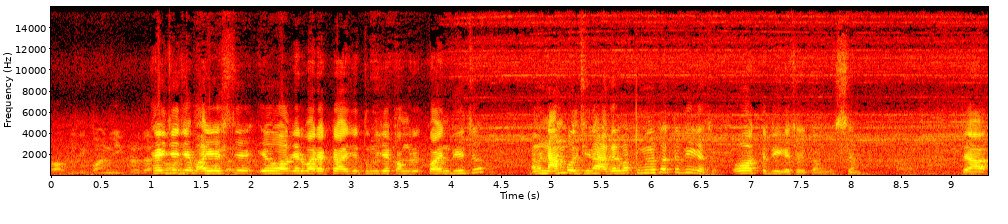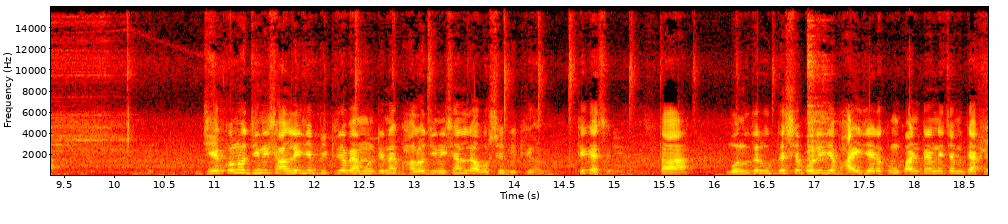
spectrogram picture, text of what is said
সব যদি কয়েন বিক্রি হয় এই যে যে ভাই এসছে এও আগের বার একটা যে তুমি যে কংগ্রেস কয়েন দিয়েছ আমি নাম বলছি না আগের বার তুমিও তো একটা দিয়ে গেছো ও একটা দিয়ে গেছো ওই কংগ্রেস সেম তা যে কোনো জিনিস আনলেই যে বিক্রি হবে এমনটি নয় ভালো জিনিস আনলে অবশ্যই বিক্রি হবে ঠিক আছে। তা বন্ধুদের উদ্দেশ্যে বলি যে ভাই যে এরকম কয়েনটা এনেছে আমি দেখে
